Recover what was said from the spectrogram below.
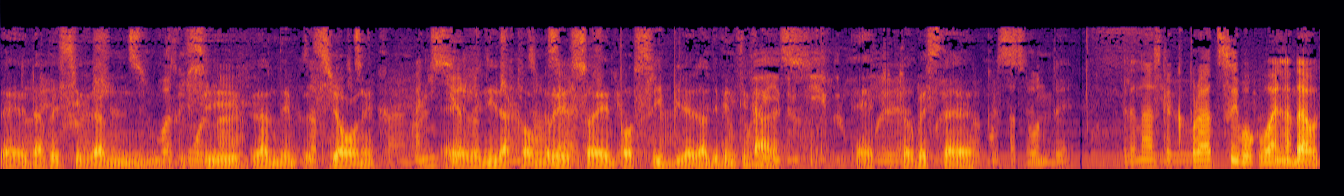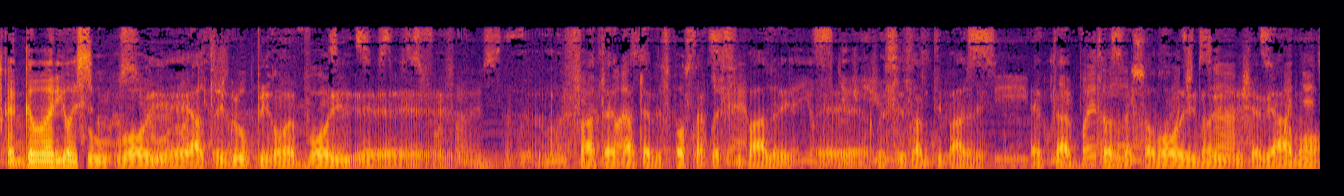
eh, da questi grandi, questi grandi impressioni. E venire al congresso è impossibile da dimenticare. E tutte queste Для нас как праотцы буквально, да, вот как говорилось. tu, voi e altri gruppi come voi eh, fate, date risposta a questi padri, eh, a questi santi padri e tra- attraverso voi noi riceviamo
